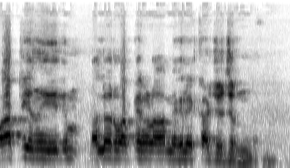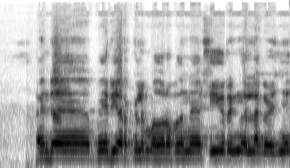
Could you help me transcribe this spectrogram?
പാർട്ടി എന്ന നിലയിലും നല്ലൊരു വർക്ക് ഞങ്ങൾ ആ മേഖലയിൽ കാഴ്ചവെച്ചിട്ടുണ്ട്. അതിന്റെ പേരിയർക്കലും അതോടൊപ്പം തന്നെ ഹിയറിംഗും എല്ലാം കഴിഞ്ഞ്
